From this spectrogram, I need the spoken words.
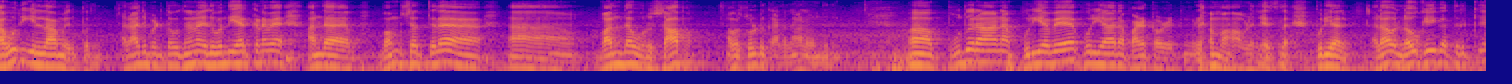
தகுதி இல்லாமல் இருப்பது. ராஜபீட தகுதினா இது வந்து ஏற்கனவே அந்த வம்சத்தில் வந்த ஒரு சாபம். அவர் சொல்லிட்டு அதனால் வந்தது. புதிரான புரியவே புரியாத பழக்க வழக்கங்கள். ஆமாம் அவ்வளோ லேசில் புரியாது. அதாவது லௌகீகத்திற்கு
